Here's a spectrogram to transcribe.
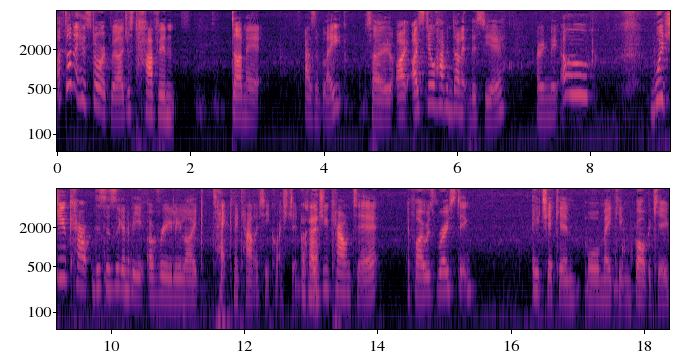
I've done it historically. I just haven't done it as of late. So I, I still haven't done it this year. Only oh, would you count? This is going to be a really like technicality question. Okay. Would you count it if I was roasting a chicken or making barbecue,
